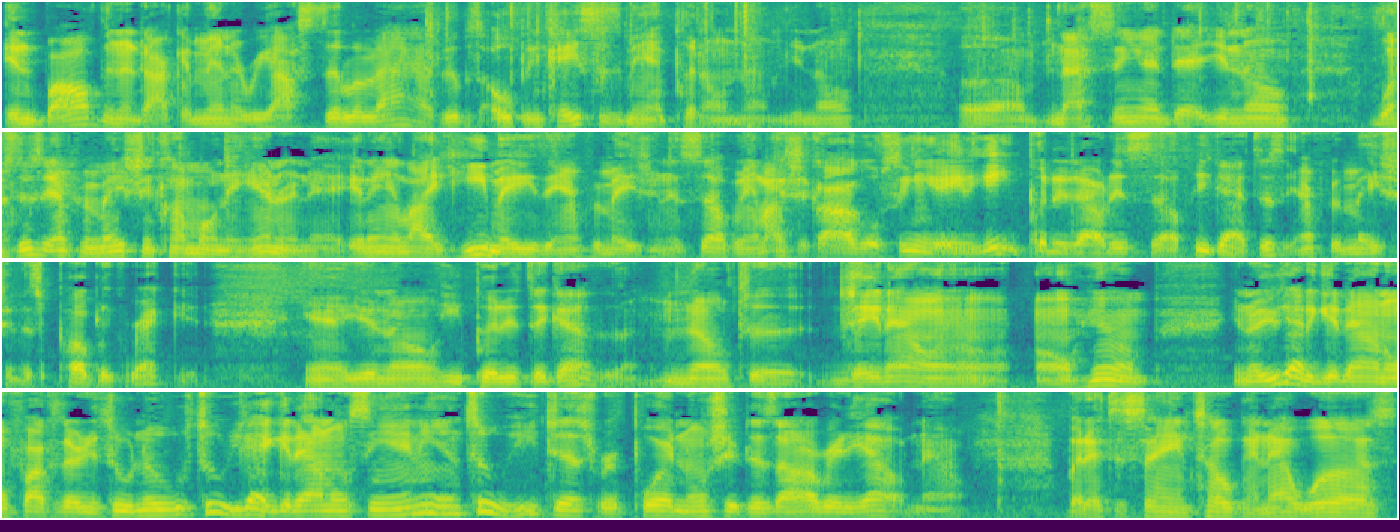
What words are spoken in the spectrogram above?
involved in the documentary are still alive. It was open cases being put on them, you know. Um, not saying that, you know, once this information come on the internet, it ain't like he made the information himself. It ain't like Chicago Scene 88 put it out himself. He got this information as public record. And, you know, he put it together, you know, to J down on, on him. You know, you got to get down on Fox 32 News, too. You got to get down on CNN, too. He just reporting on shit that's already out now. But at the same token, that was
